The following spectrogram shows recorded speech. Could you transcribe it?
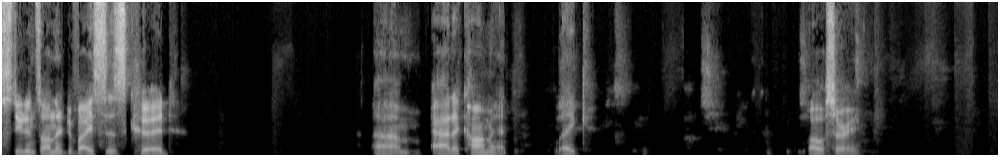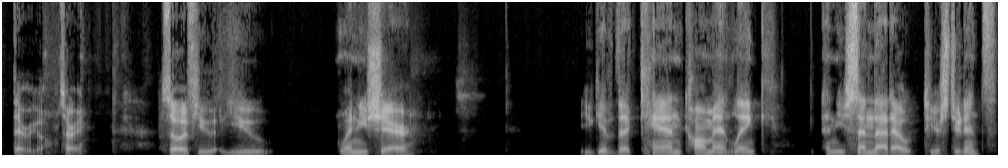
students on their devices could um, add a comment like, oh, sorry. There we go, sorry. So if you, you when you share, you give the can comment link and you send that out to your students.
